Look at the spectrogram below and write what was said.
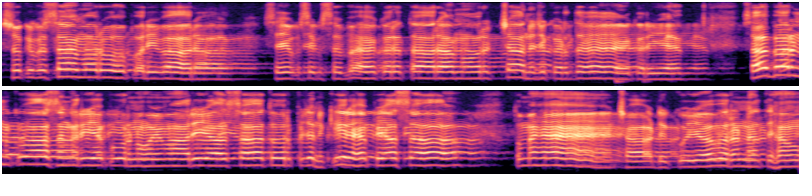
ਸੁਖ ਵਿਸੈ ਮੋਰੋ ਪਰਿਵਾਰ, ਸੇਵਕ ਸਿਖ ਸਬੈ ਕਰਤਾਰਾ, ਮੋਰ ਅੱਛਾ ਨਿਜ ਕਰਦੈ ਕਰੀਐ। ਸਬਰਨ ਕੋ ਆਸੰਗਰੀਏ ਪੂਰਨ ਹੋਇ ਮਾਰੀ ਆਸਾ, ਤੋਰ ਭਜਨ ਕੀ ਰਹਿ ਪਿਆਸਾ। ਤੁਮਹਿ ਛਾੜ ਕੋਈ ਅਵਰ ਨ ਤਿਹਾਉ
